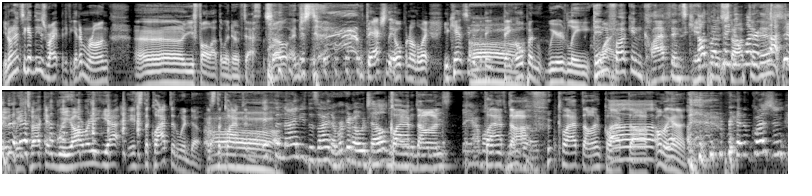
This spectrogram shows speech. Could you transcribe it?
you don't have to get these right, but if you get them wrong, uh, you fall out the window of death. So and just they actually open all the way. You can't see them, but they, they Oh. open weirdly. Didn't wide. fucking Clapton's kid I was put a stop to this? Clapton- Dude, we fucking we already yeah. It's the Clapton window. It's the Clapton. it's the '90s designer. I work in a hotel. design Clapped the on, 90s. They have all clapped these off, windows. clapped on, clapped Uh, off. Oh my god. Random question:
